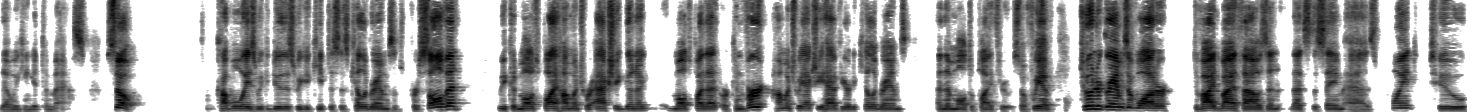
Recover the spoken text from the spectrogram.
then we can get to mass. So a couple ways we could do this. We could keep this as kilograms per solvent. We could multiply how much we're actually going to multiply that or convert how much we actually have here to kilograms and then multiply through. So if we have 200 grams of water, divide by a 1,000, that's the same as 0.2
